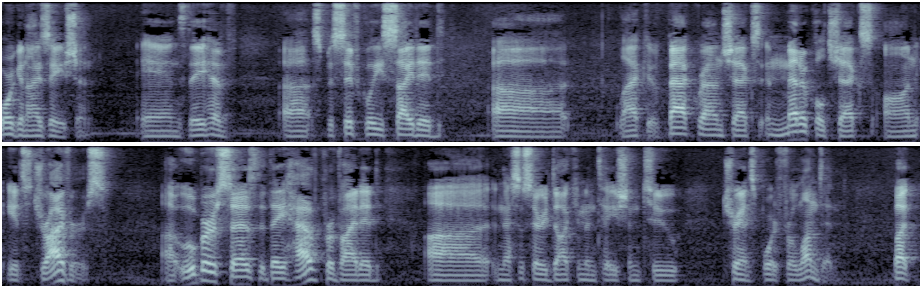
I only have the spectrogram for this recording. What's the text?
organization. And they have uh, specifically cited uh, lack of background checks and medical checks on its drivers. Uh, Uber says that they have provided uh, necessary documentation to Transport for London. But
